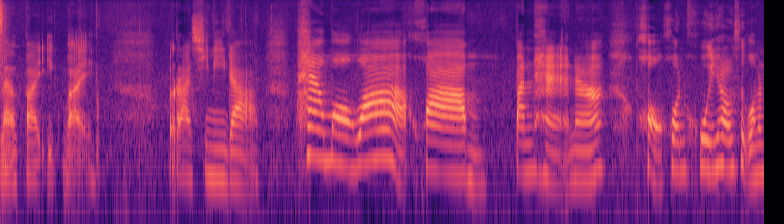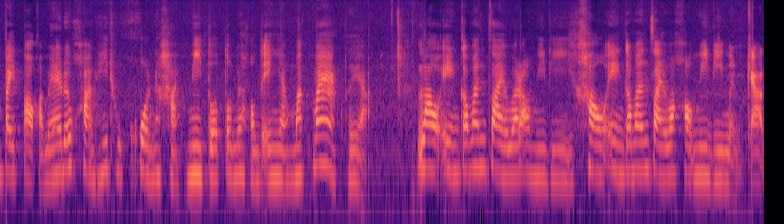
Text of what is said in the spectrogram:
แล้วไปอีกใบ ราชินีดาบแพรมองว่าความ ปัญหานะ ของคนคุยที่เรารู้สึกว่ามันไปต่อกันไม่ได้ด้วยความที่ทุกคนนะคะมีตัวตนเป็นของตัวเองอย่างมาก ๆ เลยอะเราเองก็มั่นใจว่าเรามีดี เขาเองก็มั่นใจว่าเขามีดีเหมือนกัน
